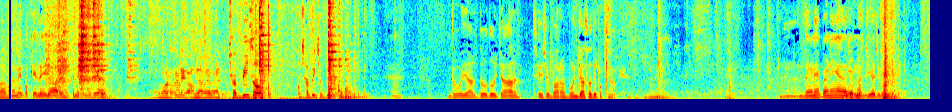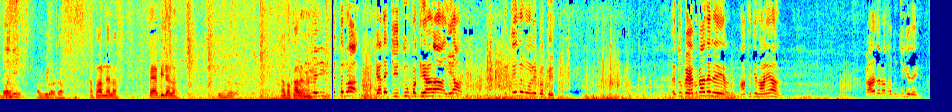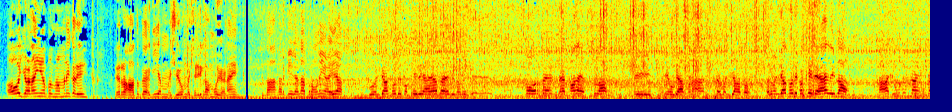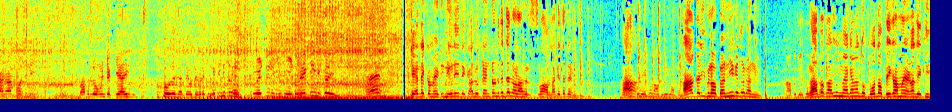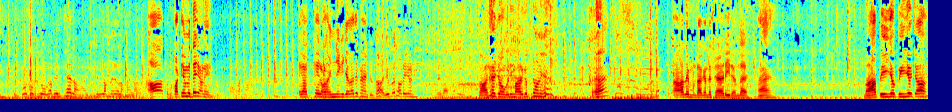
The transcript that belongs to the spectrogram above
ਆਹ ਨਵੇਂ ਪੱਖੇ ਲੈ ਜਾ ਰਹੇ ਨੇ ਕਿੰਨੇ ਕਿੰਨੇ ਦੇ ਆ? ਟਮਾਟਰ ਦੇ ਬੜੇ ਕਾਮਯਾਬ ਭੈਣ 2600 26 26 ਹੈ? 2000 2 2 4 612 5200 ਦੇ ਪੱਖੇ ਹੋ ਗਏ। ਲੈਣੇ ਪੈਣੇ। ਆ ਜੋ ਮਰਜ਼ੀ ਹੋ ਜਵੇ। ਬਾਜੀ ਹਲ ਦੋ ਆਡਾ ਆ ਫੜ ਲੈ ਲਾ। ਪੈਪ ਵੀ ਲੈ ਲਾ। ਤੂੰ ਲੈ ਲਾ। ਆ ਪੱਕਾ ਲੈਣਾ। ਠੀਕ ਹੈ ਜੀ। ਮਿੱਤਰਾ ਕਹਿੰਦੇ ਜੀਤੂ ਪੱਕੇ ਵਾਲਾ ਆ ਗਿਆ। ਕਿੱਥੇ ਲਵਾਉਣੇ ਪੱਕੇ ਇਹ ਤੂੰ ਪੈਪ ਕਾਦੇ ਲਏ ਆ? ਹੱਥ 'ਚ ਫਾਲਿਆ ਕਾਹਦੇ ਤੇਰਾ ਸਮਝੀ ਕਿਤੇ? ਆਓ ਜਾਣਾ ਹੀ ਆ ਆਪਾਂ ਸਾਹਮਣੇ ਘਰੇ। ਤੇ ਰਾਤ ਪੈ ਗਈ ਆ, ਮਛਰੋ ਮਛਰੀ ਕੰਮ ਹੋ ਜਾਣਾ ਏ। ਤੇ ਤਾਂ ਕਰਕੇ ਕਹਿੰਦਾ ਪਰੌਣੇ ਆਏ ਆ। 5200 ਦੇ ਪੱਕੇ ਦੇ ਆਇਆ ਪੈ ਜਦੋਂ ਦੇ। 100 ਰੁਪਏ ਪੈਪਾਂ ਦਾ ਐਕਸਟਰਾ ਤੇ ਇਹ ਹੋ ਗਿਆ ਆਪਣਾ 5300 5300 ਦੇ ਪੱਕੇ ਲਿਆ ਦੇਲਾ ਨਾ YouTube, ਨਾ Instagram ਕੁਝ ਨਹੀਂ। ਬਸ ਲੋਨ ਚੱਕਿਆ ਸੀ। ਉਹਦੇ ਸਿਰ ਤੇ ਉੱਡੇ ਫਿਰ ਕਮੇਟੀ ਨਿਕਲ। ਗਈ ਕਮੇਟੀ ਨਿਕਲੀ ਕਮੇਟੀ। ਨਿਕਲੀ। ਹੈ? ਕਹਿੰਦੇ ਕਮੇਟੀ ਨਿਕਲੀ ਤੇ ਕੱਲ ਨੂੰ ਟੈਂਟ ਟੁੰਟ ਕਿੱਧਰ ਲਾਉਣਾ ਫਿਰ? ਸੁਭਾਵਨਾ ਕਿੱਧਰ ਟੈਂਟ ਦੀ? ਆ ਦੇਖੋ ਰੱਬ ਦੀ ਕਰਦਾ ਆ ਗਲੀ ਬਲੌਕ ਕਰਨੀ ਕਿੱਧਰ ਕਰਨੀ? ਰੱਬ ਦੇਖੋ। ਰੱਬ ਕੱਲ ਨੂੰ ਮੈਂ ਕਹਿੰਦਾ ਤੂੰ ਬਹੁਤ ਧੁੱਪੀ ਕੰਮ ਹੋ ਜਾਣਾ ਦੇਖੀ। ਫੋਟੋ ਕੀ ਹੋਗਾ ਫਿਰ ਇੱਥੇ ਲਾਣਾ ਇੱਥੇ ਲੰਮੇ ਦਾ ਲੰਮਾ ਲਾਣਾ ਆ ਪੱਠੇ ਮਿੱਧੇ ਜਾਣੇ। ਉਹ ਵਾਂਗੇ ਇਹ ਇੱਥੇ ਲਾਉਣਾ ਇੰਨੀ ਕਿ ਜਗ੍ਹਾ ਤੇ ਭੈਣ ਚੁੱਦਾ ਆ ਜਾਊਗਾ ਸਾਰੇ ਜਾਣੇ। ਸਾਰੇ ਚੌਂਕੜੀ ਮਾਰ ਕੇ ਬਿਠਾਉਣੇ ਆ। ਹੈ? ਆਹ ਦੇ ਮੁੰਡਾ ਕਹਿੰਦੇ ਸਾਈਡ ਹੀ ਰਹਿੰਦਾ ਹੈ। ਹੈ? ਵਾਹ ਪੀ ਜੋ ਪੀ ਜੋ ਚਾਹ।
